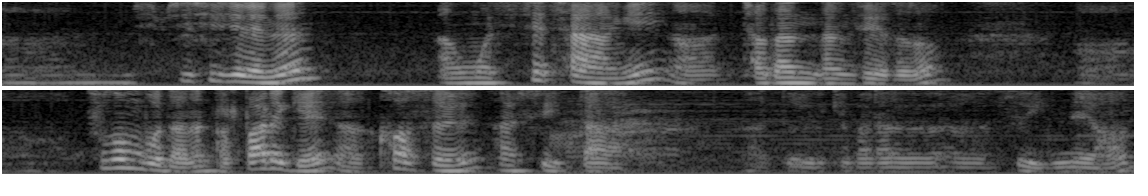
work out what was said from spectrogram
어, 17 시즌에는 악몽 시체창이 어, 저단 단수에서 어, 투건보다는 더 빠르게 어, 컷을 할 수 있다. 아, 또 이렇게 말할 수 있네요.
